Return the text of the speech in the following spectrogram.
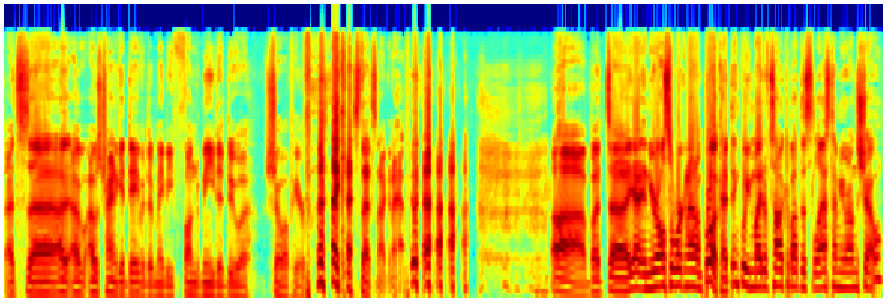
That's uh, I, I, was trying to get David to maybe fund me to do a show up here, but I guess that's not going to happen. uh, but uh, yeah, and you're also working on a book. I think we might have talked about this the last time you were on the show.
